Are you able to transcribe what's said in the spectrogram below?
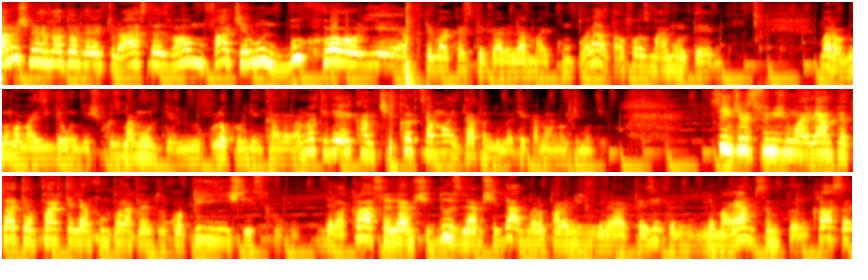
Salut și bine la Dor de Lectură! Astăzi vom face un book haul! Yeah! Am câteva cărți pe care le-am mai cumpărat, au fost mai multe... Mă rog, nu vă mai zic de unde și câți mai multe locuri din care le-am luat. Ideea e cam ce cărți am mai intrat în biblioteca mea în ultimul timp. Sincer să fiu, nici nu mai le am pe toate, o parte le-am cumpărat pentru copii, știți, de la clasă, le-am și dus, le-am și dat, mă rog, pare nici nu le prezint, că nu le mai am, sunt în clasă.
